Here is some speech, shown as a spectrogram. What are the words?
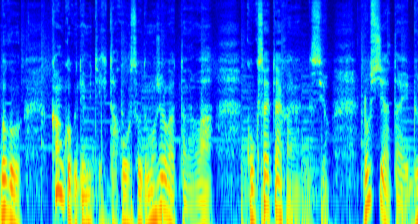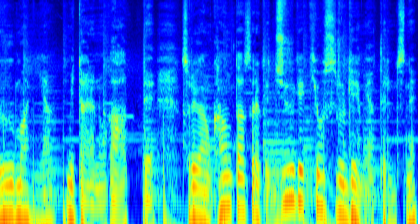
僕韓国で見てきた放送で面白かったのは国際大会なんですよ。ロシア対ルーマニアみたいなのがあってそれがカウンターストライクで銃撃をするゲームやってるんですね。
